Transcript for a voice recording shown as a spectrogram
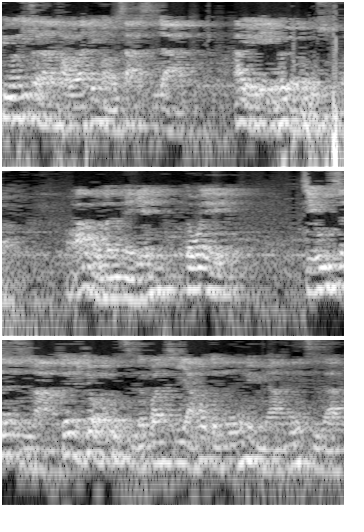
譬如说一个人讨论地方有上司啊，还有一天也会有部属啊，啊，我们每年都会结婚生子嘛，所以你就有父子的关系啊，或者母女啊、母子啊，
